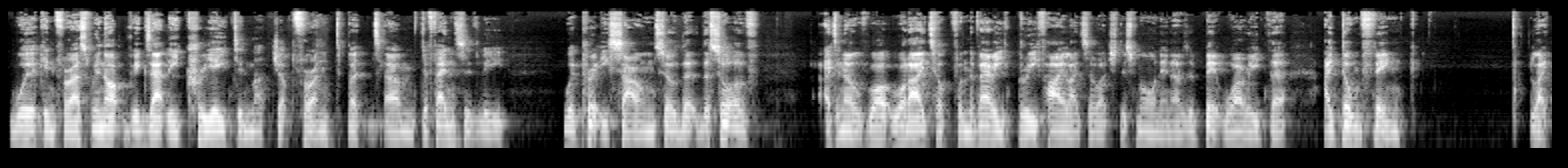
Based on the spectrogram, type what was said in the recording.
working for us. We're not exactly creating much up front, but um, defensively, we're pretty sound. So the the sort of I don't know what what I took from the very brief highlights I watched this morning. I was a bit worried that I don't think like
